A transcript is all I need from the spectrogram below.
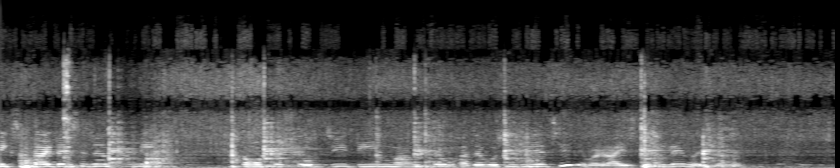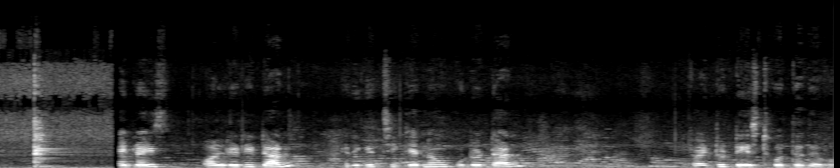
মিক্সড ফ্রাইড আমি সবজি, ডিম, মাংস বসিয়ে দিয়েছি, এবার হয়ে যাবে। রাইস অলরেডি ডান এদিকে চিকেনও ডান এবার একটু টেস্ট করতে দেবো।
